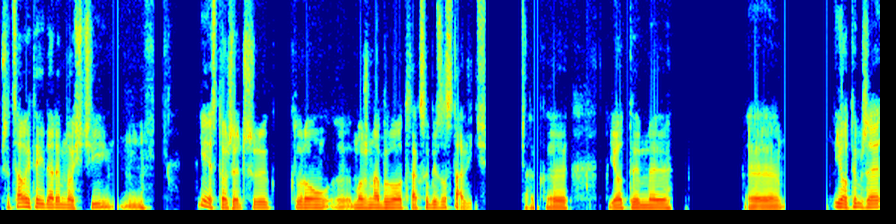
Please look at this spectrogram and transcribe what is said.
przy całej tej daremności mm, nie jest to rzecz, y, którą y, można było tak sobie zostawić. Tak? Y, I o tym, y, y, i o tym, że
